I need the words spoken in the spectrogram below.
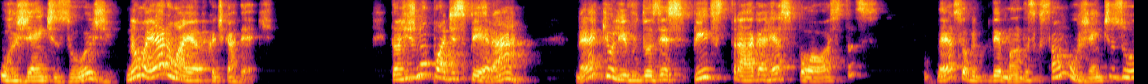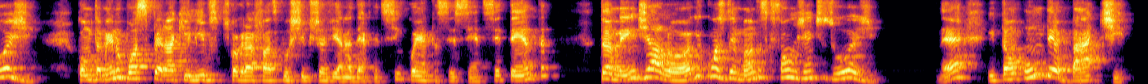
urgentes hoje não eram à época de Kardec. Então, a gente não pode esperar né, que o livro dos Espíritos traga respostas né, sobre demandas que são urgentes hoje. Como também não posso esperar que livros psicografados por Chico Xavier na década de 50, 60, 70 também dialogue com as demandas que são urgentes hoje. Né? Então, um debate,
